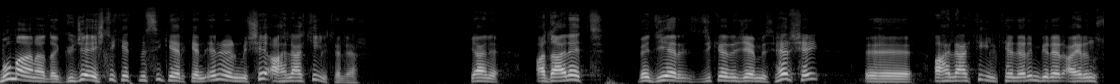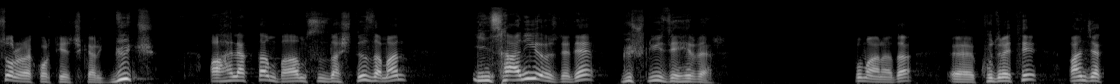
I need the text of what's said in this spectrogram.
bu manada güce eşlik etmesi gereken en önemli şey ahlaki ilkeler. Yani adalet ve diğer zikredeceğimiz her şey e, ahlaki ilkelerin birer ayrıntısı olarak ortaya çıkar. Güç ahlaktan bağımsızlaştığı zaman insani özde de güçlüğü zehirler. Bu manada e, kudreti ancak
